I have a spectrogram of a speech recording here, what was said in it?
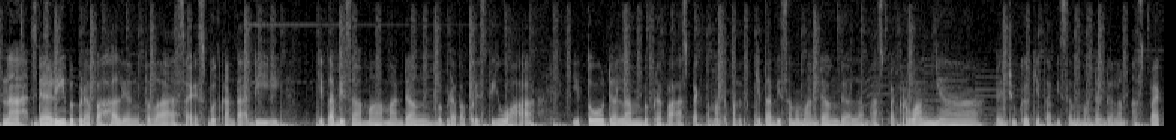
Nah, dari beberapa hal yang telah saya sebutkan tadi, kita bisa memandang beberapa peristiwa itu dalam beberapa aspek teman-teman. Kita bisa memandang dalam aspek ruangnya dan juga kita bisa memandang dalam aspek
